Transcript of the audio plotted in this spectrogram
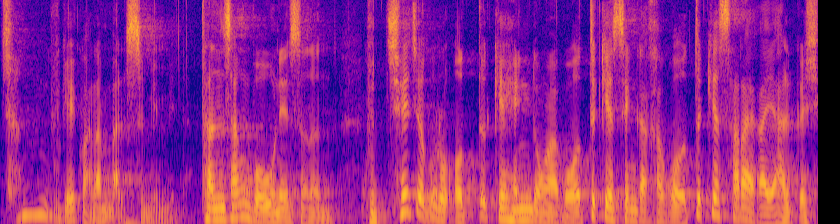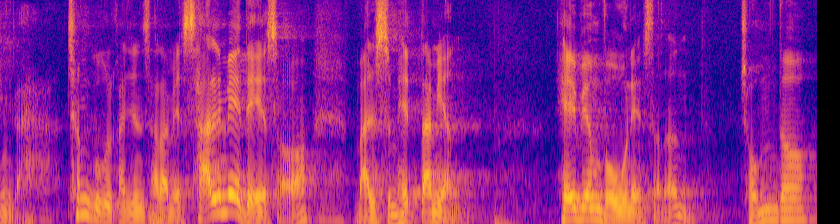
천국에 관한 말씀입니다. 산상보훈에서는 구체적으로 어떻게 행동하고 어떻게 생각하고 어떻게 살아가야 할 것인가 천국을 가진 사람의 삶에 대해서 말씀했다면 해변보훈에서는 좀더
